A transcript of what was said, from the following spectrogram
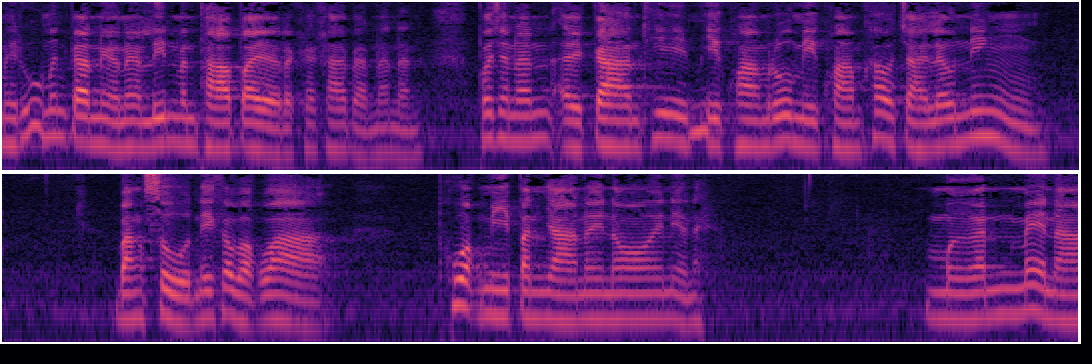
ไม่รู้เหมือนกันเนี่ยนะลิ้นมันพาไปอะไรคล้ายๆแบบนั้นนั้นเพราะฉะนั้นไอการที่มีความรู้มีความเข้าใจแล้วนิ่ง บางสูตรนี่เขาบอกว่าพวกมีปัญญาน้อยๆเนี่ยนะเหมือนแม่น้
